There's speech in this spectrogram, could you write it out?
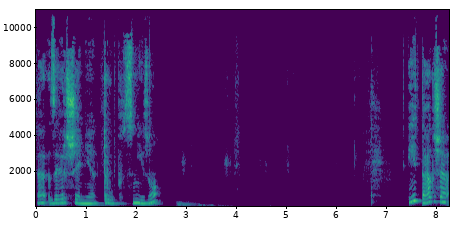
да, завершение труб снизу И также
